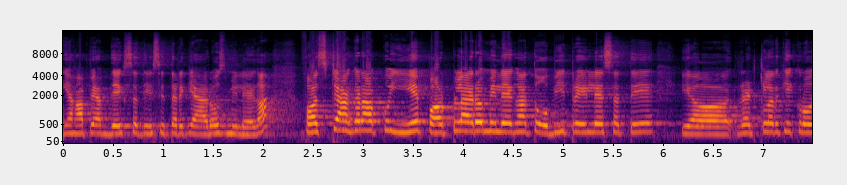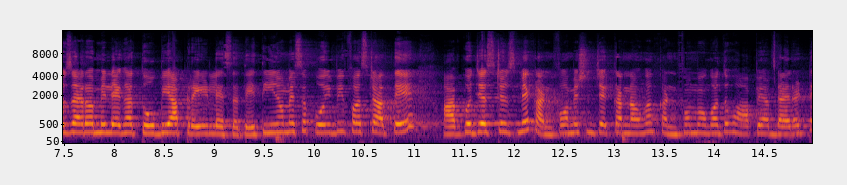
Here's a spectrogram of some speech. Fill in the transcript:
यहाँ पे आप देख सकते इसी तरह के एरोज मिलेगा। फ़र्स्ट अगर आपको ये पर्पल एरो मिलेगा तो भी ट्रेड ले सकते या रेड कलर की क्रोज एरो मिलेगा तो भी आप ट्रेड ले सकते तीनों में से कोई भी फ़र्स्ट आते हैं, आपको जस्ट उसमें कंफर्मेशन चेक करना होगा। कंफर्म होगा तो वहाँ पे आप डायरेक्ट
